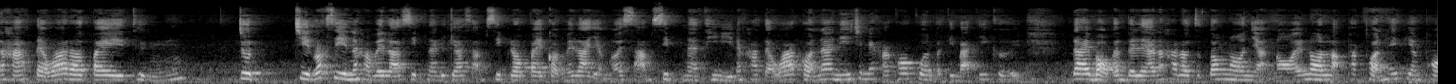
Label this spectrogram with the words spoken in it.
นะคะ แต่ว่าเราไปถึงจุด ฉีดวัคซีนนะคะเวลา 10นาฬิกา30 เราไปก่อนเวลาอย่างน้อย 30 นาทีนะคะ แต่ว่าก่อนหน้านี้ใช่ไหมคะข้อควรปฏิบัติที่เคยได้บอกกันไปแล้วนะคะ เราจะต้องนอนอย่างน้อย นอนหลับพักผ่อนให้เพียงพอ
